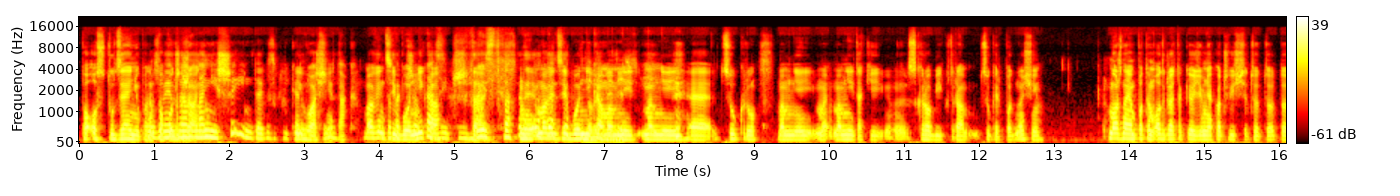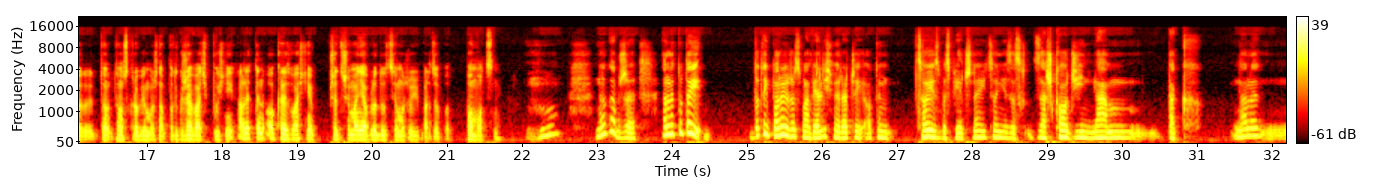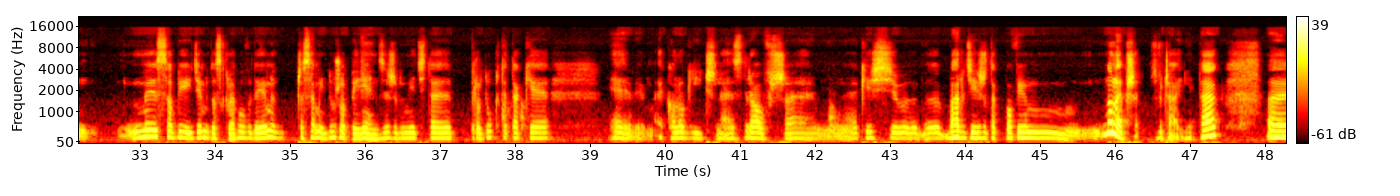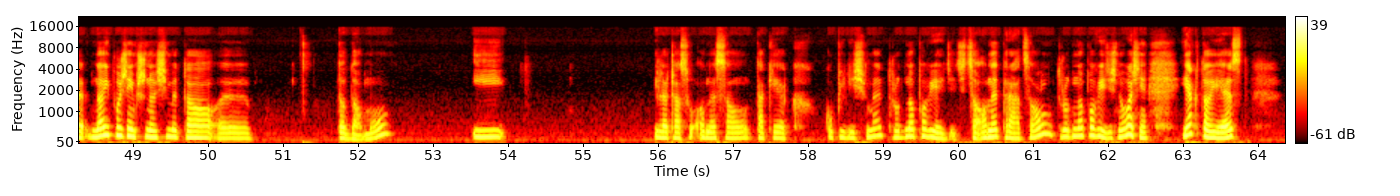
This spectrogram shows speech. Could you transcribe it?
po ostudzeniu, potem Rozumiem, po że on ma podgrzaniu. niższy indeks I glikemiczny. właśnie tak. Ma To więcej tak przy błonnika. okazji, proszę tak. Ma więcej błonnika, ma mniej, wiedzieć. ma mniej e, cukru, ma mniej, ma, ma mniej takiej e, skrobi, która cukier podnosi. Można ją potem odgrzać, takiego ziemniaka oczywiście, to, to, to, to, tą skrobię można podgrzewać później, ale ten okres właśnie przetrzymania w lodówce może być bardzo po- pomocny. Mhm. No dobrze, ale tutaj do tej pory rozmawialiśmy raczej o tym, co jest bezpieczne i co nie zas- zaszkodzi nam tak. No ale my sobie idziemy do sklepu, wydajemy czasami dużo pieniędzy, żeby mieć te produkty takie wiem, ekologiczne, zdrowsze, jakieś e, bardziej, że tak powiem, no lepsze zwyczajnie, tak? E, No i później przynosimy to e, do domu i ile czasu one są takie, jak kupiliśmy, trudno powiedzieć. Co one tracą, trudno powiedzieć. No właśnie, jak to jest?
